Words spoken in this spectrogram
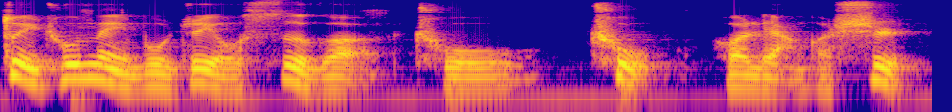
最初内部只有四个处处和两个市，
